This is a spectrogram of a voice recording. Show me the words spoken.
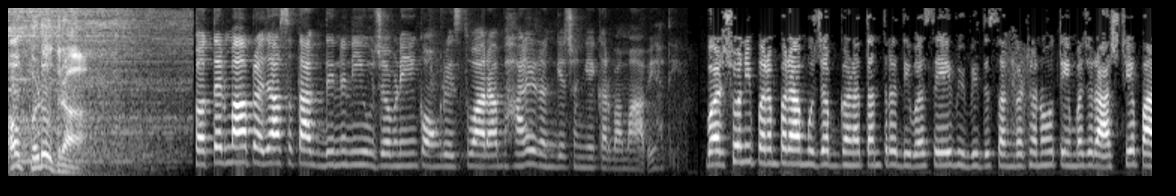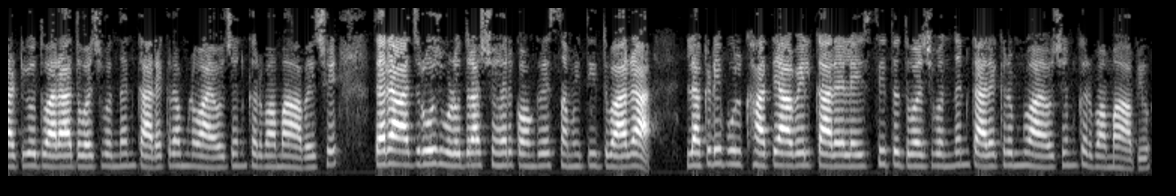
ઓફ વડોદરા છોતેરમાં પ્રજાસત્તાક દિનની ઉજવણી કોંગ્રેસ દ્વારા ભારે રંગેચંગે કરવામાં આવી હતી. વર્ષોની પરંપરા મુજબ ગણતંત્ર દિવસે વિવિધ સંગઠનો તેમજ રાષ્ટ્રીય પાર્ટીઓ દ્વારા ધ્વજવંદન કાર્યક્રમનું આયોજન કરવામાં આવે છે. ત્યારે આજરોજ વડોદરા શહેર કોંગ્રેસ સમિતિ દ્વારા લકડી પુલ ખાતે આવેલ કાર્યાલય સ્થિત ધ્વજવંદન કાર્યક્રમનું આયોજન કરવામાં આવ્યું.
